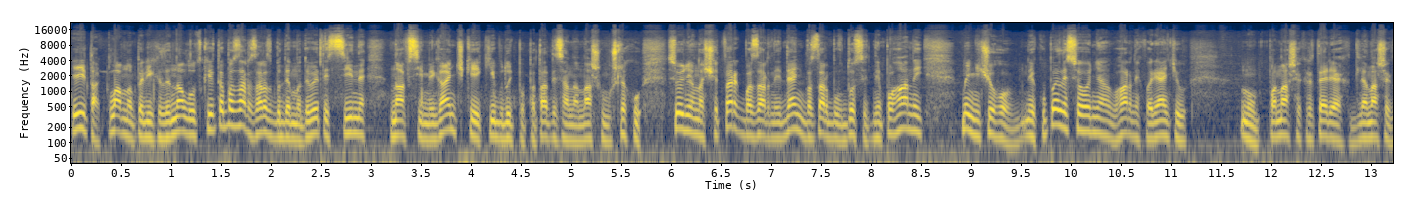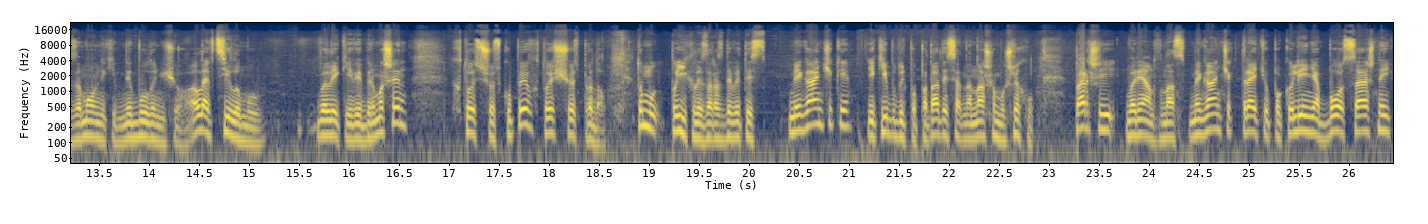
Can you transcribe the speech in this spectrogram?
І так, плавно переїхали на Луцький автобазар. Зараз будемо дивитися ціни на всі міганчики, які будуть попитатися на нашому шляху. Сьогодні у нас четверг, базарний день. Базар був досить непоганий. Ми нічого не купили сьогодні. Гарних варіантів ну, по наших критеріях для наших замовників не було нічого. Але в цілому великий вибір машин. Хтось щось купив, хтось щось продав. Тому поїхали зараз дивитись меганчики, які будуть попадатися на нашому шляху. Перший варіант у нас меганчик третього покоління, босешний.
